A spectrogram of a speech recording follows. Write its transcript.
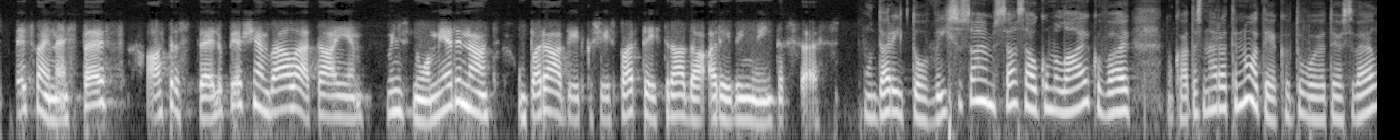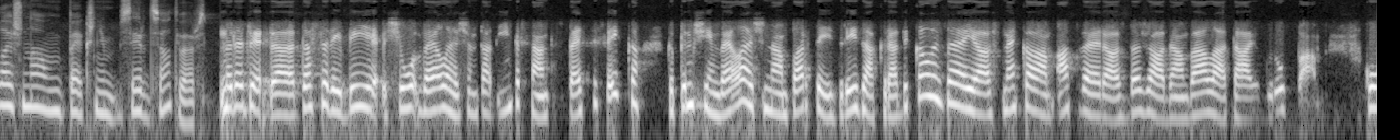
spēs vai nespēs atrast ceļu pie šiem vēlētājiem, viņus nomierināt un parādīt, ka šīs partijas strādā arī viņu interesēs un darīt to visu saimnes sasaukuma laiku, vai nu, kā tas nereti notiek, tuvojoties vēlēšanām, pēkšņi sirds atvērs? Nu, redziet, tas arī bija šo vēlēšanu tāda interesanta specifika, ka pirms šīm vēlēšanām partijas drīzāk radikalizējās nekā atvērās dažādām vēlētāju grupām ko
